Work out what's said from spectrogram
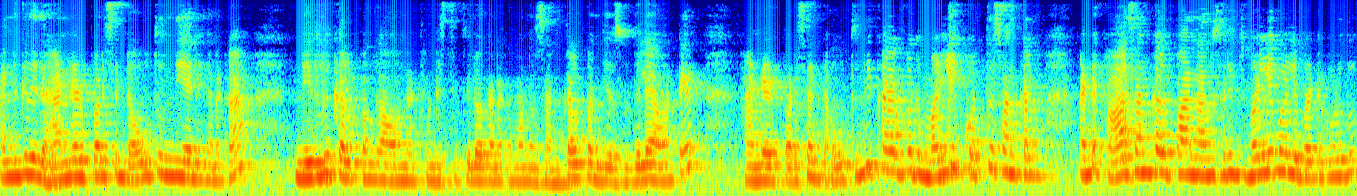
అందుకని ఇది హండ్రెడ్ పర్సెంట్ అవుతుంది అని కనుక నిర్వికల్పంగా ఉన్నటువంటి స్థితిలో కనుక మనం సంకల్పం చేసి వదిలేమంటే హండ్రెడ్ పర్సెంట్ అవుతుంది. కాకపోతే మళ్ళీ కొత్త సంకల్పం అంటే ఆ సంకల్పాన్ని అనుసరించి మళ్ళీ మళ్ళీ పెట్టకూడదు.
